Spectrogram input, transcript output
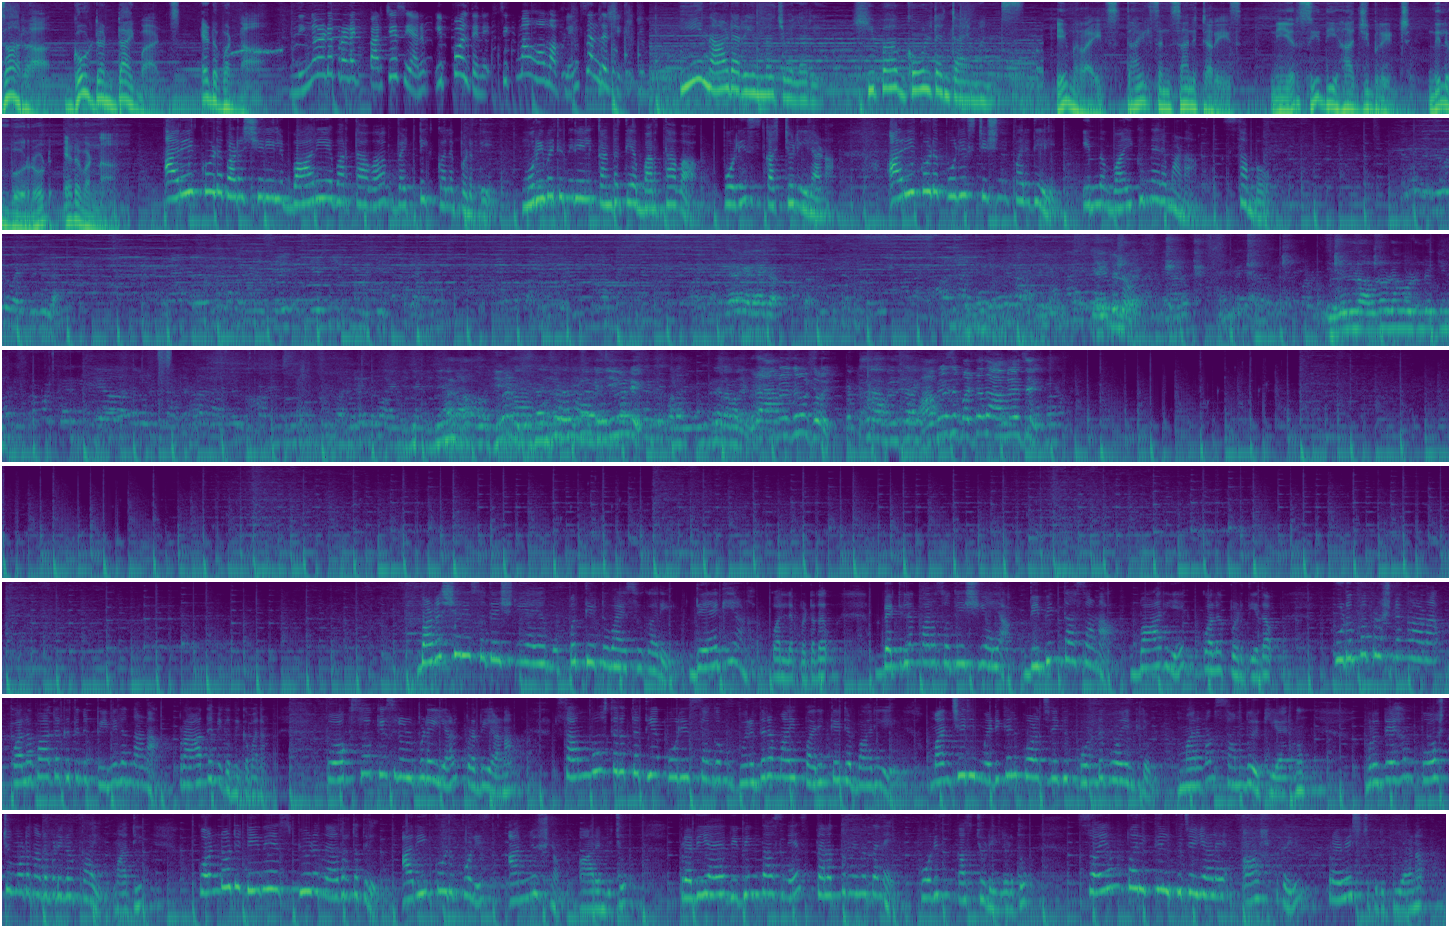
Sara golden diamonds Edavanna നിങ്ങളുടെ product purchase ചെയ്യാനും ഇപ്പോൾ തന്നെ സിഗ്മ ഹോം അപ്ലൈൻ സന്ദർശിക്കും. ഈ നാടറിയുന്ന jewellery Hiba golden diamonds Emirates tiles and sanitaries near Sidi Haji bridge Nilambur road Edavanna Areekode വടശ്ശേരിയിൽ ഭാര്യയെ ഭർത്താവ് വെട്ടിക്കൊലപ്പെടുത്തി. മുറിവേറ്റ നിലയിൽ കണ്ടെത്തിയ ഭർത്താവ് പോലീസ് കസ്റ്റഡിയിലാണ്. അരീക്കോട് പോലീസ് സ്റ്റേഷൻ പരിധിയിൽ ഇന്ന് വൈകുന്നേരമാണ് സംഭവം. ഇതിലുള്ള ആളുകളുടെ കൂടെ ആംബുലൻസ് പെട്ടത് ആംബുലൻസ്. വടശ്ശേരി സ്വദേശിനിയായ മുപ്പത്തിയെട്ട് വയസ്സുകാരി രേഖയാണ് കൊല്ലപ്പെട്ടത്. വെറ്റിലപ്പാറ സ്വദേശിയായ വിപിൻ ദാസാണ് ഭാര്യയെ കൊലപ്പെടുത്തിയത്. കുടുംബ പ്രശ്നങ്ങളാണ് കൊലപാതകത്തിന് പിന്നിലെന്നാണ് പ്രാഥമിക നിഗമനം. പോക്സോ കേസിൽ ഉൾപ്പെടെ ഇയാൾ പ്രതിയാണ്. സംഭവ സ്ഥലത്തെത്തിയ പോലീസ് സംഘം ഗുരുതരമായി പരിക്കേറ്റ ഭാര്യയെ മഞ്ചേരി മെഡിക്കൽ കോളേജിലേക്ക് കൊണ്ടുപോയെങ്കിലും മരണം സംഭവിക്കുകയായിരുന്നു. മൃതദേഹം പോസ്റ്റ്മോർട്ടം നടപടികൾക്കായി മാറ്റി. കൊണ്ടോട്ടി ഡിവൈഎസ്പിയുടെ നേതൃത്വത്തിൽ അരീക്കോട് പോലീസ് അന്വേഷണം ആരംഭിച്ചു. പ്രതിയായ വിപിൻ ദാസിനെ സ്ഥലത്തുനിന്ന് തന്നെ പോലീസ് കസ്റ്റഡിയിലെടുത്തു. സ്വയം പരിക്കേൽപ്പിച്ച ഇയാളെ ആശുപത്രിയിൽ പ്രവേശിപ്പിച്ചിരിക്കുകയാണ്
